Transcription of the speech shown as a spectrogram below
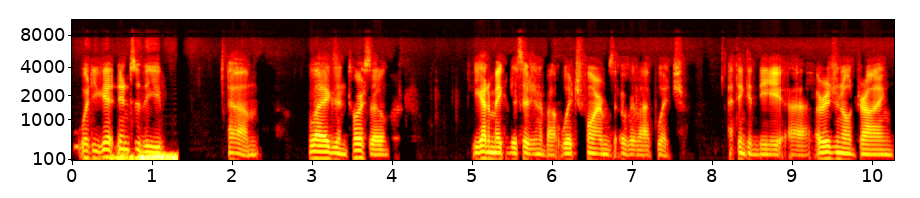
When you get into the um, legs and torso, you got to make a decision about which forms overlap which. I think in the uh, original drawing,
